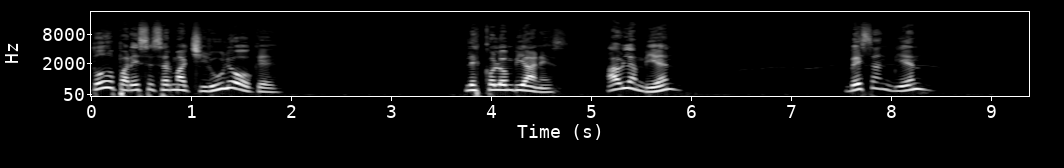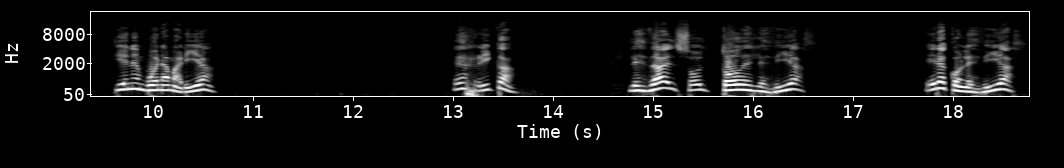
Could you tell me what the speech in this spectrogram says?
¿Todo parece ser machirulo o qué? Les colombianes, ¿hablan bien? ¿Besan bien? ¿Tienen buena María? ¿Es rica? ¿Les da el sol todos los días? ¿Era con los días?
